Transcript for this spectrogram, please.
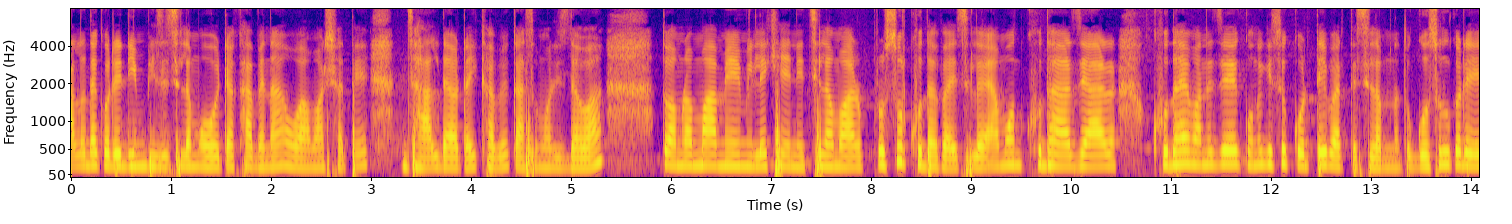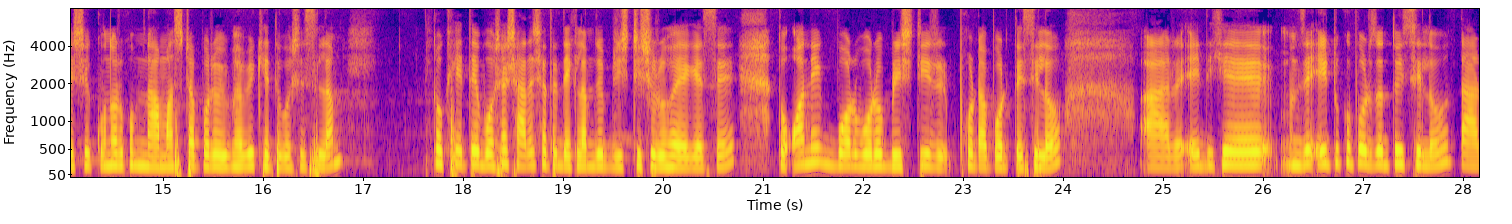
আলাদা করে ডিম ভেজেছিলাম, ও ওইটা খাবে না, ও আমার সাথে ঝাল দেওয়াটাই খাবে, কাঁচামরিচ দেওয়া। তো আমরা মা মেয়ে মিলে খেয়ে নিচ্ছিলাম, আর প্রচুর ক্ষুধা পাইছিল, এমন ক্ষুধা যে আর ক্ষুধায় মানে যে কোনো কিছু করতেই পারতেছিলাম না। তো গোসল করে এসে কোনো রকম নামাজটা পরে ওইভাবেই খেতে বসেছিলাম। তো খেতে বসার সাথে সাথে দেখলাম যে বৃষ্টি শুরু হয়ে গেছে, তো অনেক বড় বড় বৃষ্টির ফোঁটা পড়তেছিল। আর এইদিকে যে এইটুকু পর্যন্তই ছিল, তার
